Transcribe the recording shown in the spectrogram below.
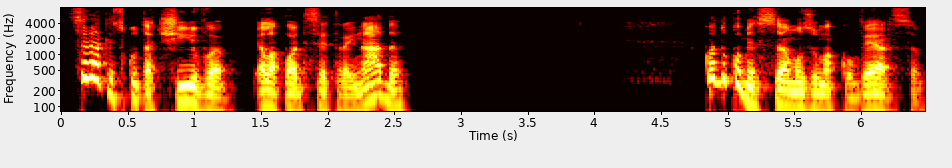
Será que a escutativa ela pode ser treinada? Quando começamos uma conversa,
